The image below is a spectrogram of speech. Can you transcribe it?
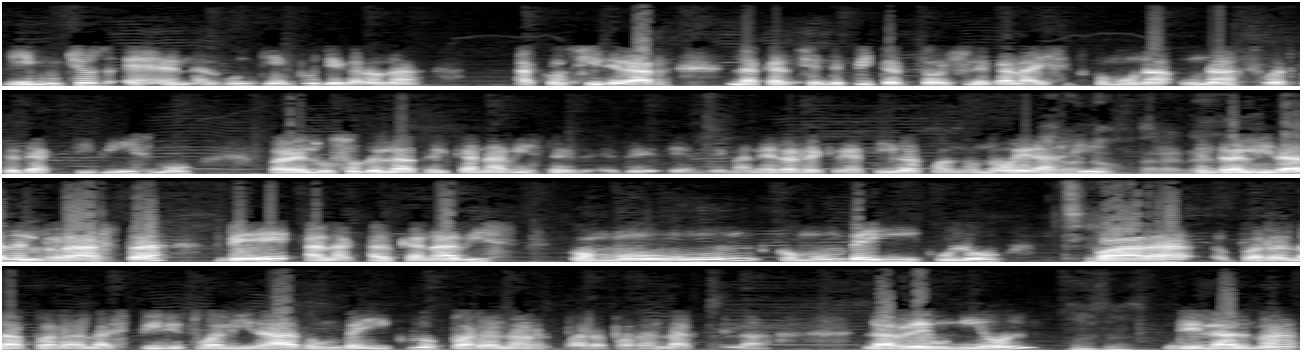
y muchos en algún tiempo llegaron a, a considerar la canción de Peter Tosh Legalize It como una, una suerte de activismo para el uso de la, del cannabis de, de, manera recreativa cuando no era así. en realidad el Rasta ve a la, al cannabis como un, como un vehículo para, para, la, para la espiritualidad, un vehículo para la, para, para la, la, reunión del alma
